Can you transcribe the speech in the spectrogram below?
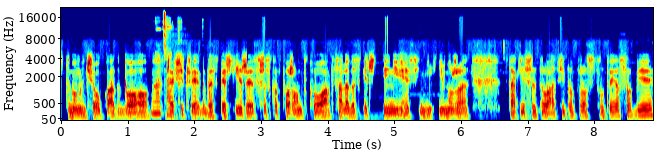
w tym momencie układ, bo no tak. człowiek się czuje bezpiecznie, że jest wszystko w porządku, a wcale bezpiecznie nie jest i nikt nie może w takiej sytuacji po prostu tej osobie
